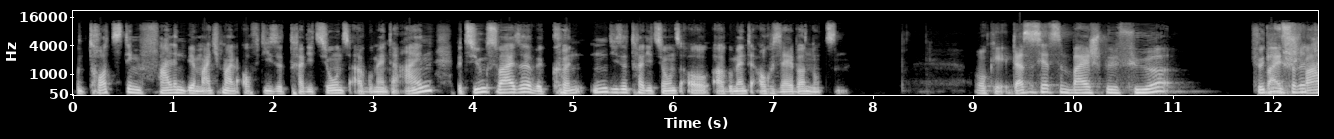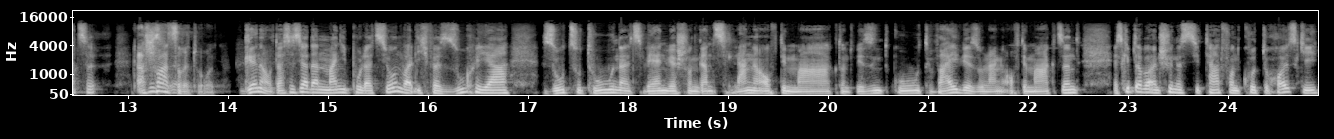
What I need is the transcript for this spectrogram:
Und trotzdem fallen wir manchmal auf diese Traditionsargumente ein, beziehungsweise wir könnten diese Traditionsargumente auch selber nutzen. Okay, das ist jetzt ein Beispiel für für die schwarze, Ach, schwarze Rhetorik. Genau, das ist ja dann Manipulation, weil ich versuche ja so zu tun, als wären wir schon ganz lange auf dem Markt und wir sind gut, weil wir so lange auf dem Markt sind. Es gibt aber ein schönes Zitat von Kurt Tucholsky,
